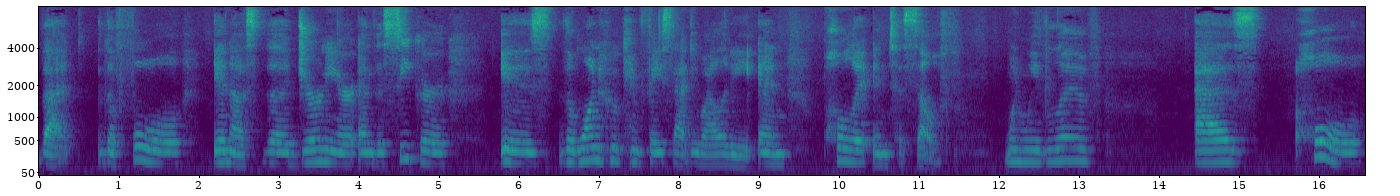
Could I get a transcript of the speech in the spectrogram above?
that the fool in us, the journeyer and the seeker, is the one who can face that duality and pull it into self. When we live as whole,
